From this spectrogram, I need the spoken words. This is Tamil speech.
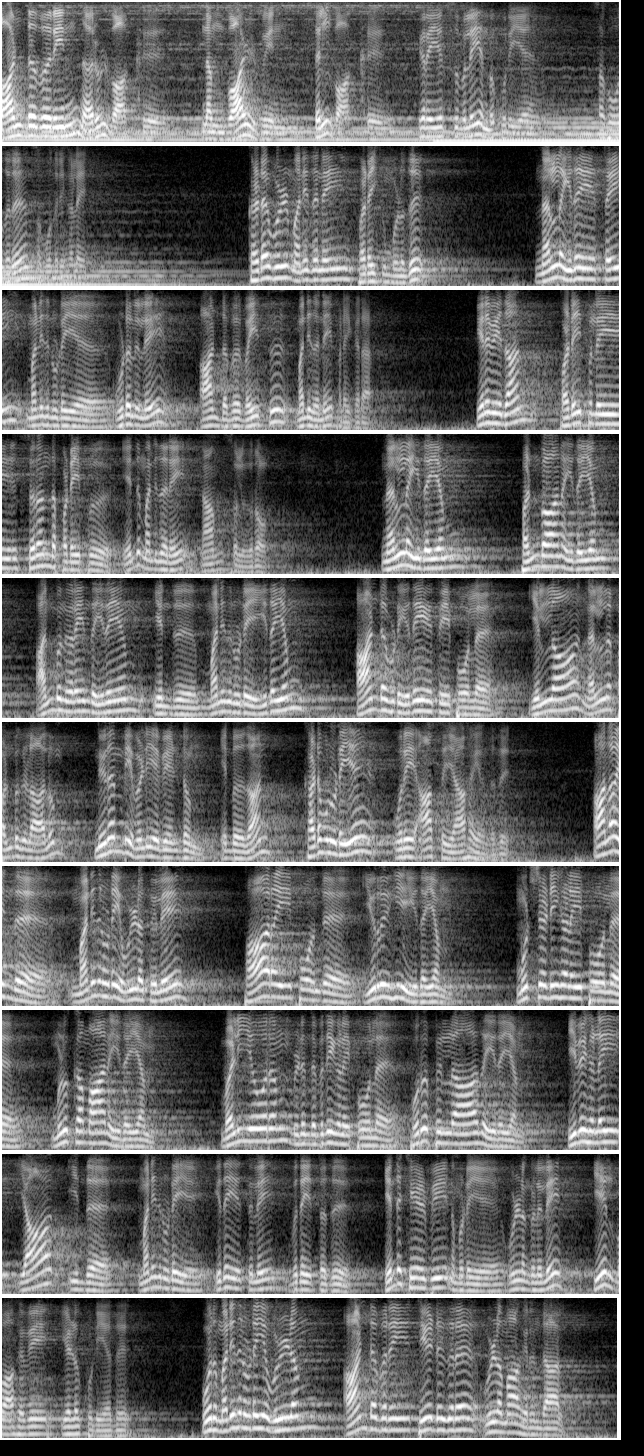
ஆண்டவரின் அருள் வாக்கு நம் வாழ்வின் செல்வாக்கு. இறையசுவிலே என்பக்குரிய சகோதர சகோதரிகளே கடவுள் மனிதனை படைக்கும் பொழுது நல்ல இதயத்தை மனிதனுடைய உடலிலே ஆண்டவர் வைத்து மனிதனை படைக்கிறார். எனவேதான் படைப்பிலேயே சிறந்த படைப்பு என்று மனிதனை நாம் சொல்கிறோம். நல்ல இதயம் பண்பான இதயம் அன்பு நிறைந்த இதயம் என்று மனிதனுடைய இதயம் ஆண்டவருடைய இதயத்தைப் போல எல்லா நல்ல பண்புகளாலும் நிரம்பி வெளிய வேண்டும் என்பதுதான் கடவுளுடைய ஒரே ஆசையாக இருந்தது. ஆனால் இந்த மனிதனுடைய உள்ளத்திலே பாறை போன்ற இறுகிய இதயம் முட்செடிகளைப் போல முழுக்கமான இதயம் வழியோரம் விழுந்த விதைகளைப் போல பொறுப்பில்லாத இதயம். இவைகளை யார் இந்த மனிதனுடைய இதயத்திலே விதைத்தது? என்ற கேள்வி நம்முடைய உள்ளங்களிலே இயல்பாகவே எழக்கூடியது. ஒரு மனிதனுடைய உள்ளம் ஆண்டவரை தேடுகிற உள்ளமாக இருந்தால்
